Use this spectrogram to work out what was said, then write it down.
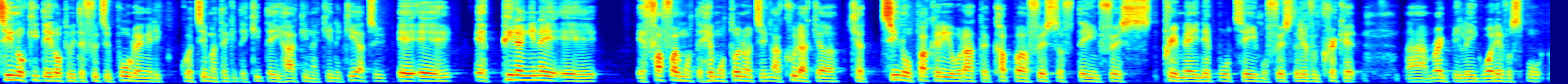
tino ki te roto i te whutu pōra, engari kua timata ki te kite i hākina kina ki atu, e, e, e pirangi nei, e, e whawhai mo te hemo tono te ngā kura kia, kia tino pakari o rātou kapa, first 15, first Premier Netball team or first 11 cricket, um, rugby league, whatever sport.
